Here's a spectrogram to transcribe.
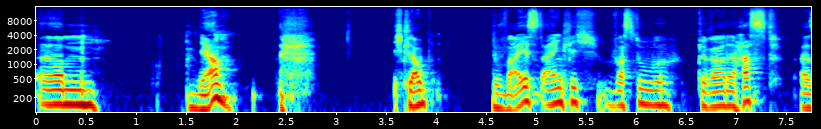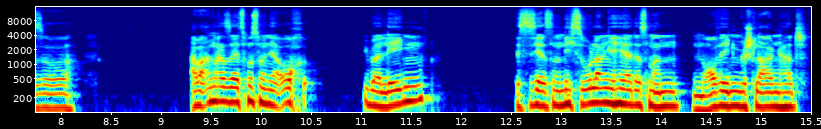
Ähm, ja, ich glaube, du weißt eigentlich, was du gerade hast. Also, aber andererseits muss man ja auch überlegen, ist es jetzt noch nicht so lange her, dass man Norwegen geschlagen hat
